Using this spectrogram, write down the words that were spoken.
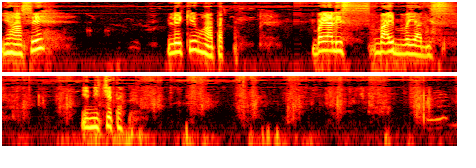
यहाँ से लेके वहाँ तक। बयालीस बाई बयालीस। ये नीचे तक हम्म? हम्म,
